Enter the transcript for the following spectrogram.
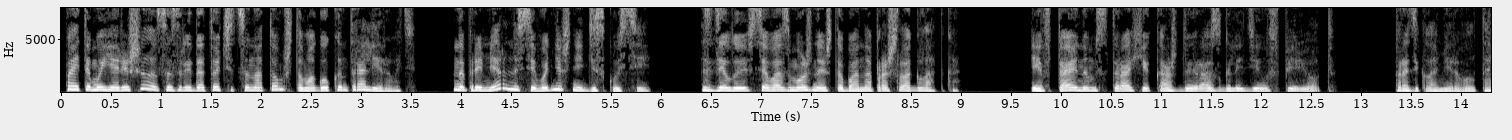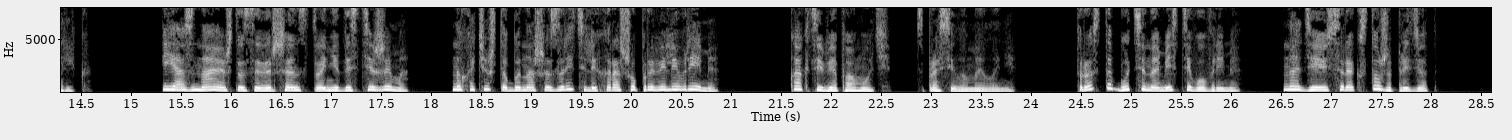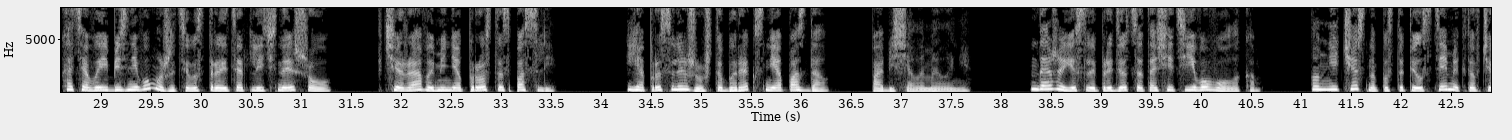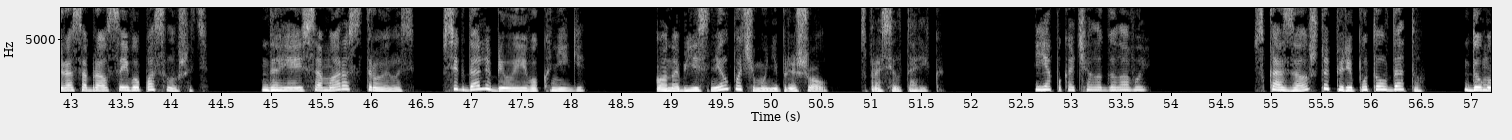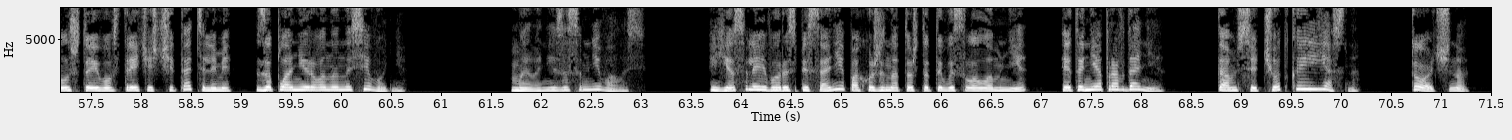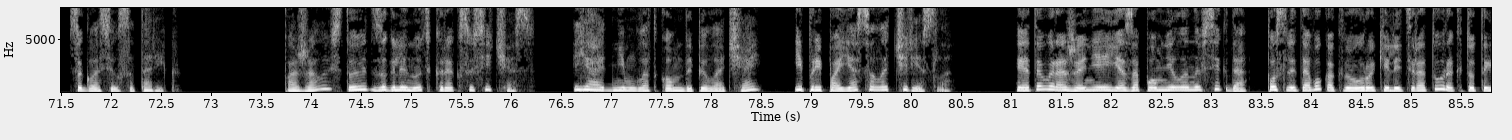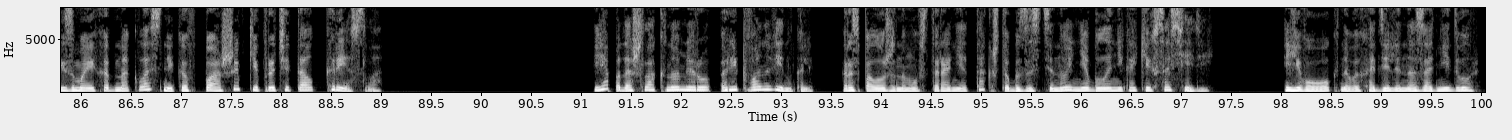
Поэтому я решила сосредоточиться на том, что могу контролировать. Например, на сегодняшней дискуссии. Сделаю все возможное, чтобы она прошла гладко. И в тайном страхе каждый раз глядим вперед, продекламировал Тарик. Я знаю, что совершенство недостижимо, но хочу, чтобы наши зрители хорошо провели время. Как тебе помочь? спросила Мелани. Просто будьте на месте вовремя. Надеюсь, Рекс тоже придет. Хотя вы и без него можете устроить отличное шоу. Вчера вы меня просто спасли. Я прослежу, чтобы Рекс не опоздал», — пообещала Мелани. «Даже если придется тащить его волоком. Он нечестно поступил с теми, кто вчера собрался его послушать. Да я и сама расстроилась. Всегда любила его книги». «Он объяснил, почему не пришел?» — спросил Тарик. Я покачала головой. Сказал, что перепутал дату. Думал, что его встреча с читателями запланирована на сегодня. Мелани засомневалась. «Если его расписание похоже на то, что ты выслала мне, это не оправдание. Там все четко и ясно». «Точно», — согласился Тарик. «Пожалуй, стоит заглянуть к Рексу сейчас». Я одним глотком допила чай и припоясала чресло. Это выражение я запомнила навсегда, после того, как на уроке литературы кто-то из моих одноклассников по ошибке прочитал «кресло». Я подошла к номеру Рип Ван Винкль, расположенному в стороне так, чтобы за стеной не было никаких соседей. Его окна выходили на задний двор.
